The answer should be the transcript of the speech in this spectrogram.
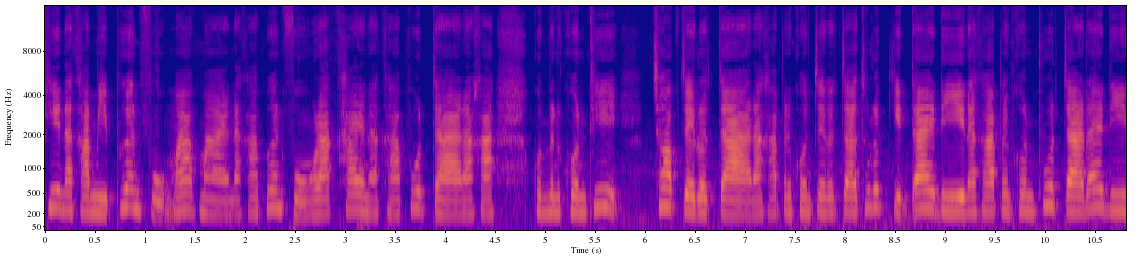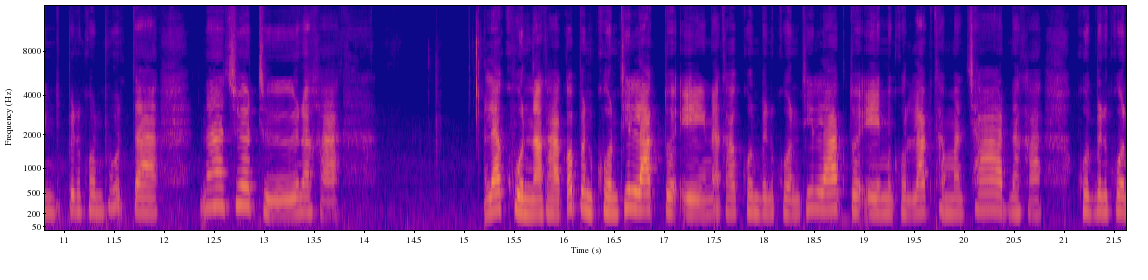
ที่นะคะมีเพื่อนฝูงมากมายนะคะ เพื่อนฝูงรักใคร่นะคะ พูดจานะคะ คุณเป็นคนที่ชอบเจรจานะคะ เป็นคนเจรจาธุรกิจได้ดีนะคะ เป็นคนพูดจาได้ดี เป็นคนพูดจาน่าเชื่อถือนะคะ และคุณนะคะก็เป็นคนที่รักตัวเองนะคะ คุณเป็นคนที่รักตัวเอง เป็นคนรักธรรมชาตินะคะ คุณเป็นคน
